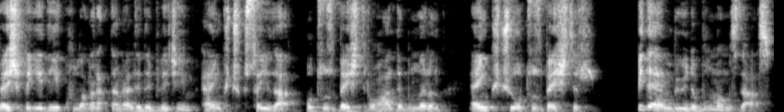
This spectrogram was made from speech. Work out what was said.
5 ve 7'yi kullanaraktan elde edebileceğim en küçük sayı da 35'tir. O halde bunların en küçüğü 35'tir. Bir de en büyüğünü bulmamız lazım.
